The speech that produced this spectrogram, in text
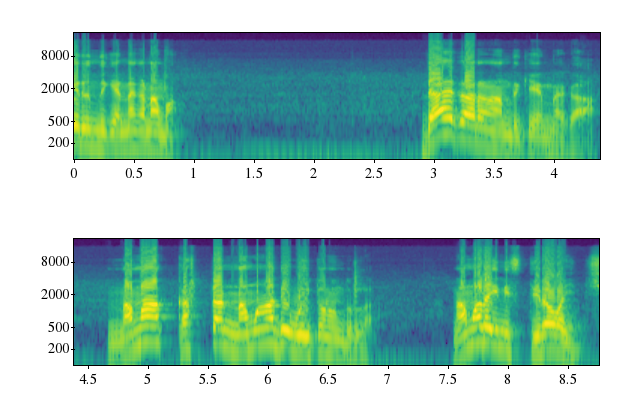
ಏರಿಂದಕ್ಕೆ ಎನ್ನಾಗ ನಮ ದಯ ಕಾರಣ ಅಂದಕ್ಕೆ ಎನ್ನಾಗ ನಮ ಕಷ್ಟ ನಮಾದೆ ಹೋಯ್ತನೊಂದುಲ್ಲ ನಮಡ ಇನಿ ಸ್ಥಿರವಾಯಿಚ್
